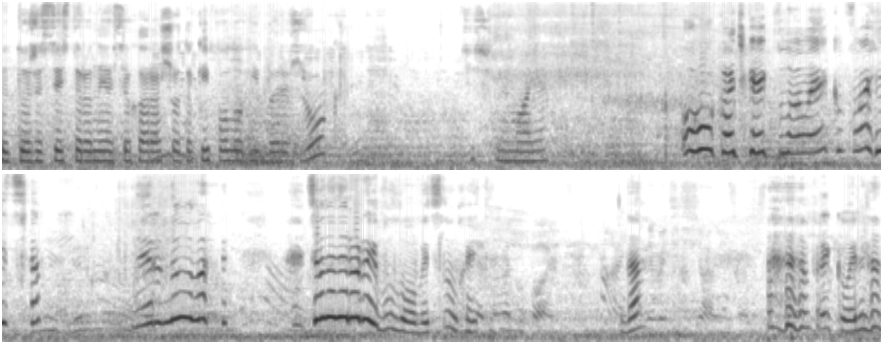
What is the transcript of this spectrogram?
Тут теж з цієї сторони все хорошо, такий пологий бережок. Чи ж немає? Ого, качка як плаває, купається. Нирнула. Це вона не рибу ловить, слухайте. Да? Прикольно.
